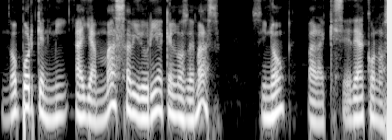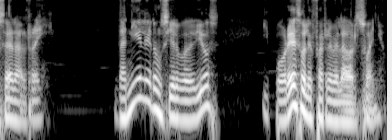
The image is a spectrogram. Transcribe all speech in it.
no porque en mí haya más sabiduría que en los demás, sino para que se dé a conocer al rey. Daniel era un siervo de Dios y por eso le fue revelado el sueño.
